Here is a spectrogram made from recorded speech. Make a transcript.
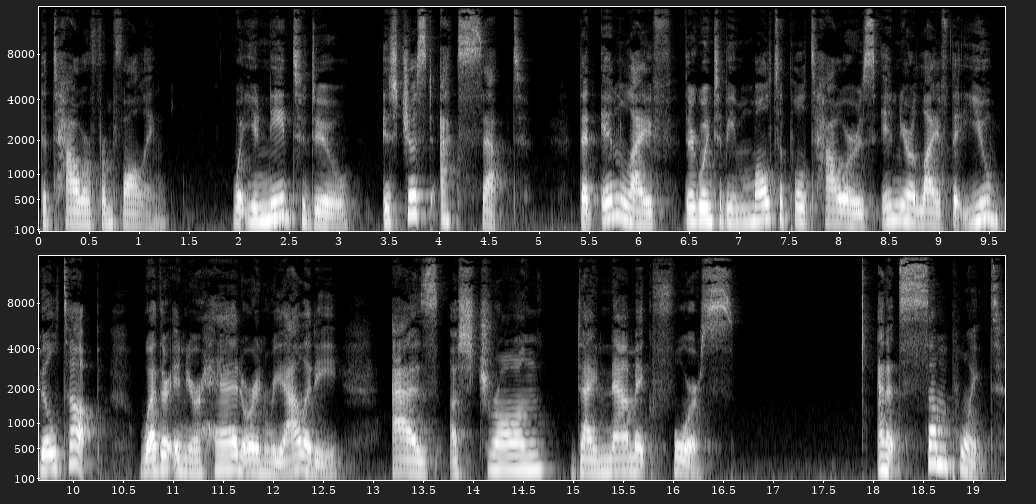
the tower from falling. What you need to do is just accept that in life, there are going to be multiple towers in your life that you built up, whether in your head or in reality, as a strong, dynamic force. And at some point,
